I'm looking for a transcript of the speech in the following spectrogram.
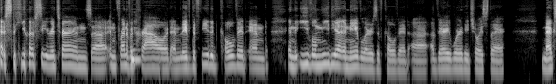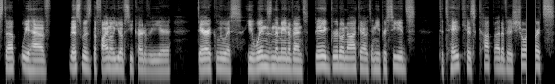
as the UFC returns uh, in front of a crowd, and they've defeated COVID and and the evil media enablers of COVID. Uh, a very worthy choice there. Next up, we have this was the final UFC card of the year. Derrick Lewis. He wins in the main event, big brutal knockout, and he proceeds to take his cup out of his shorts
